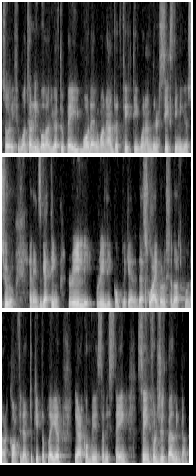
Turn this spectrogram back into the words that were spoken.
So if you want Erling Haaland, you have to pay more than 150, 160 million euro. And it's getting really, really complicated. That's why Borussia Dortmund are confident to keep the player. They are convinced that he's staying. Same for Jude Bellingham.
